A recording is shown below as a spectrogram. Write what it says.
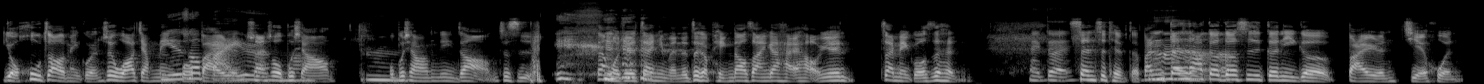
有护照的美国人，所以我要讲美国白人。白人虽然说我不想要，嗯、我不想要，你知道，就是，但我觉得在你们的这个频道上应该还好，因为在美国是很哎对 sensitive 的，但但是他哥哥是跟一个白人结婚。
